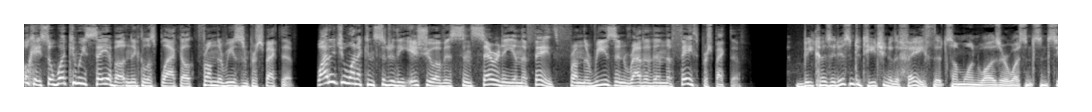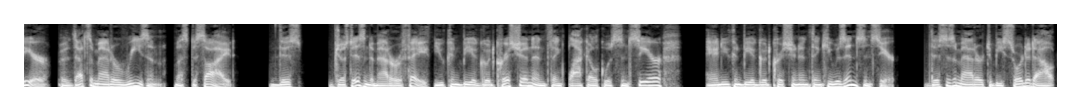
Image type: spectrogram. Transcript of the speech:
Okay, so what can we say about Nicholas Black Elk from the reason perspective? Why did you want to consider the issue of his sincerity in the faith from the reason rather than the faith perspective? Because it isn't a teaching of the faith that someone was or wasn't sincere. That's a matter reason must decide. This just isn't a matter of faith. You can be a good Christian and think Black Elk was sincere, and you can be a good Christian and think he was insincere. This is a matter to be sorted out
